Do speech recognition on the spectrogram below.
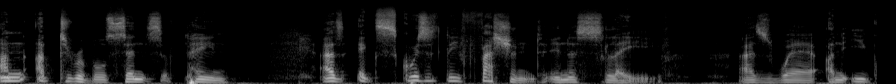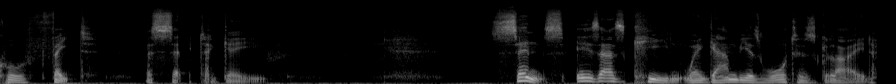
unutterable sense of pain, as exquisitely fashioned in a slave, as where unequal fate a sceptre gave. Sense is as keen where Gambia's waters glide,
